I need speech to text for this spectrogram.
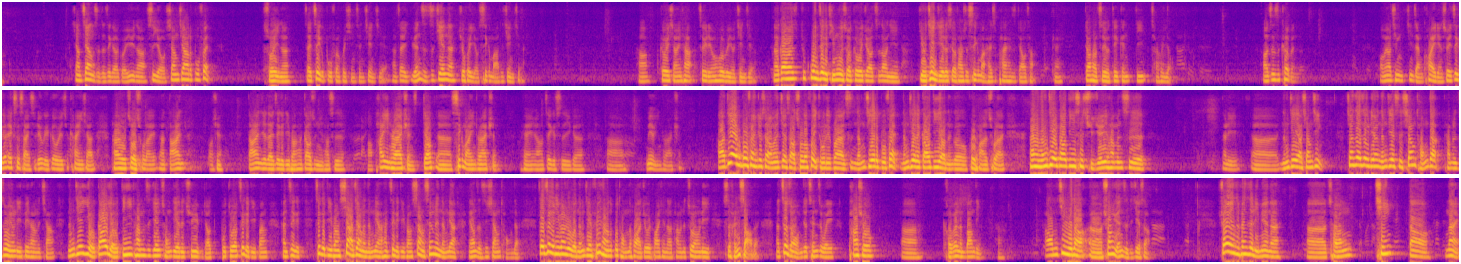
像这样子的这个轨域呢是有相加的部分，所以呢在这个部分会形成间接，那在原子之间呢就会有 sigma 的间接。好，各位想一下，这个地方会不会有间接？那刚刚就问这个题目的时候，各位就要知道，你有间接的时候，它是 sigma 还是派还是 delta？OK，delta 只有 d 跟 d 才会有。好，这是课本的，我们要进进展快一点，所以这个 exercise 留给各位去看一下，它会做出来，它答案，抱歉，答案就在这个地方，它告诉你它是啊 pi interactions，del 呃 sigma interaction，OK，然后这个是一个啊。没有 interaction。好，第二个部分就是我们介绍，除了绘图的部分，是能接的部分。能接的高低要能够绘画的出来。但是能接的高低是取决于他们是那里呃能接要相近。像在这个地方，能接是相同的，它们的作用力非常的强。能接有高有低，它们之间重叠的区域比较不多。这个地方和这个这个地方下降的能量和这个地方上升的能量，两者是相同的。在这个地方，如果能见非常的不同的话，就会发现到它们的作用力是很少的。那这种我们就称之为 partial 啊 covalent bonding 啊。好，我们进入到呃双原子的介绍。双原子分子里面呢，呃，从氢到氖，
